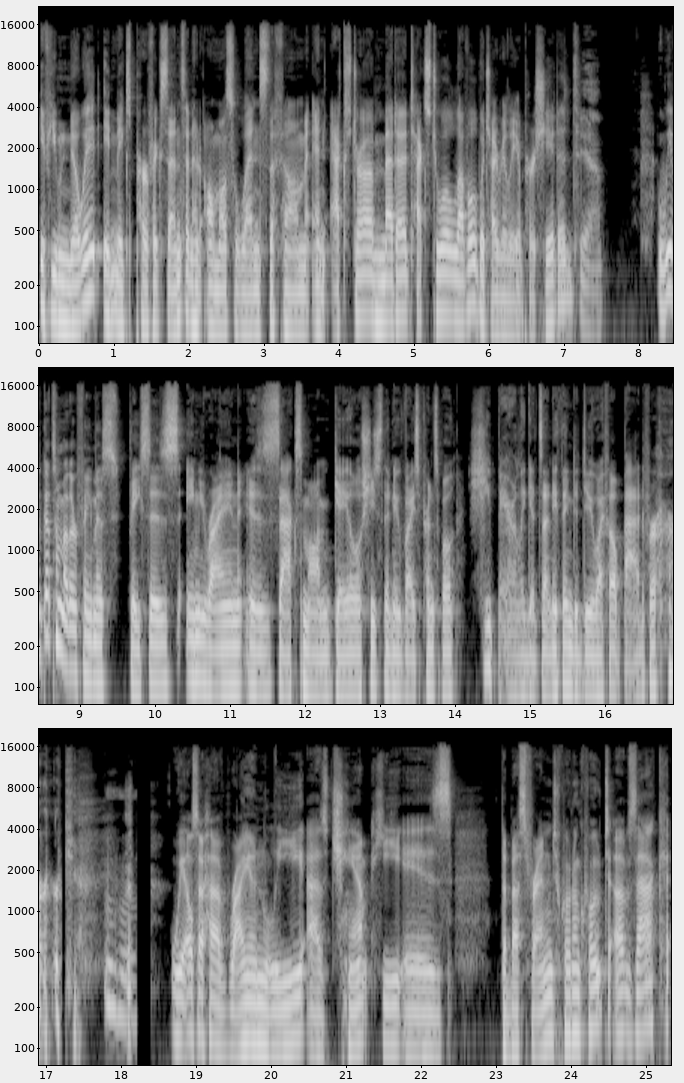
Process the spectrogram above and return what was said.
if you know it, it makes perfect sense and it almost lends the film an extra meta textual level, which I really appreciated. Yeah. We've got some other famous faces. Amy Ryan is Zach's mom, Gail. She's the new vice principal. She barely gets anything to do. I felt bad for her. hmm We also have Ryan Lee as Champ. He is the best friend, quote unquote, of Zach.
